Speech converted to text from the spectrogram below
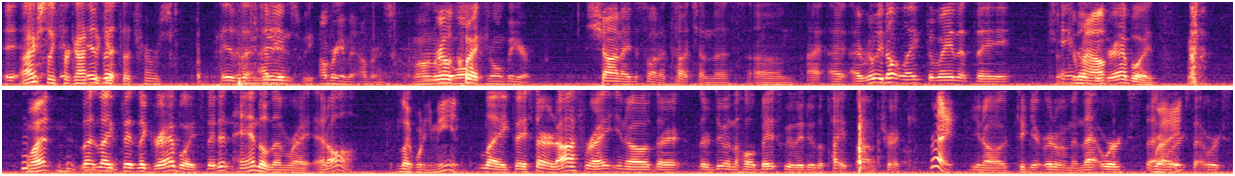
It- I actually forgot to Is get the Tremors. Is it? I mean. I'll bring him in. I'll bring him in. Well, Real it won't, quick. 'cause It won't be here. Sean, I just want to touch on this. Um, I, I, I really don't like the way that they Shut handled the graboids. What? Like the, the graboids, they didn't handle them right at all. Like, what do you mean? Like they started off right, you know, they're they're doing the whole basically they do the pipe bomb trick, Right. you know, to get rid of them, and that works, that Right. works, that works.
